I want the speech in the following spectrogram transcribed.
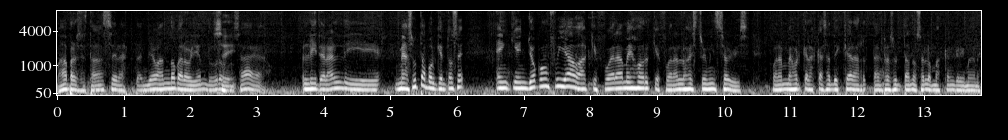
Ah, pero se, están, se la están llevando, pero bien duro. Sí. O sea, literal. Y me asusta porque entonces, en quien yo confiaba que fuera mejor que fueran los streaming service, fueran mejor que las casas disqueras, están resultando ser los más cangrimanes.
